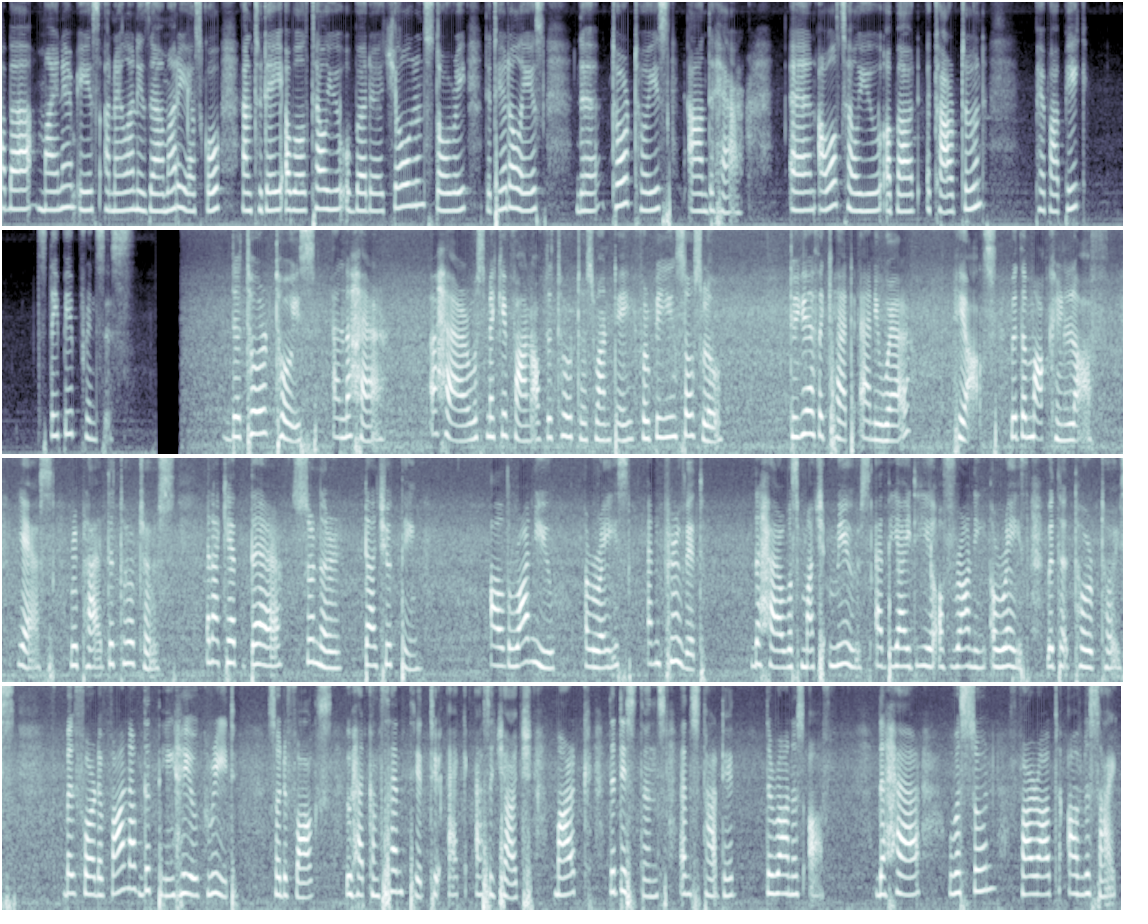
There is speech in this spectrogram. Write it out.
Merhaba, my name is Anela Niza Mariasko and today I will tell you about a children's story. The title is The Tortoise and the Hare. And I will tell you about a cartoon, Peppa Pig, Sleepy Princess. The Tortoise and the Hare. A hare was making fun of the tortoise one day for being so slow. Do you have a cat anywhere? he asked with a mocking laugh. Yes, replied the tortoise, and I get there sooner than you think. I'll run you a race and prove it. The hare was much amused at the idea of running a race with a tortoise, but for the fun of the thing he agreed. So the fox who had consented to act as a judge, marked the distance and started the runners off. The hare was soon far out of the sight,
